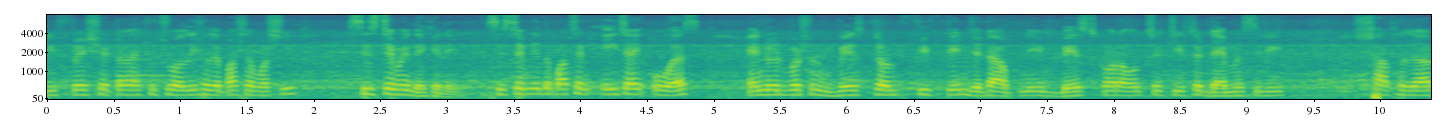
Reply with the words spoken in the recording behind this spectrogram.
রিফ্রেশ সেটা একশো চুয়াল্লিশ হাজার পাশাপাশি সিস্টেমে দেখে দিই সিস্টেম কিন্তু পাচ্ছেন OS Android version based on fifteen যেটা আপনি বেস্ট করা হচ্ছে চিপসের ড্যামেসিটি সাত হাজার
